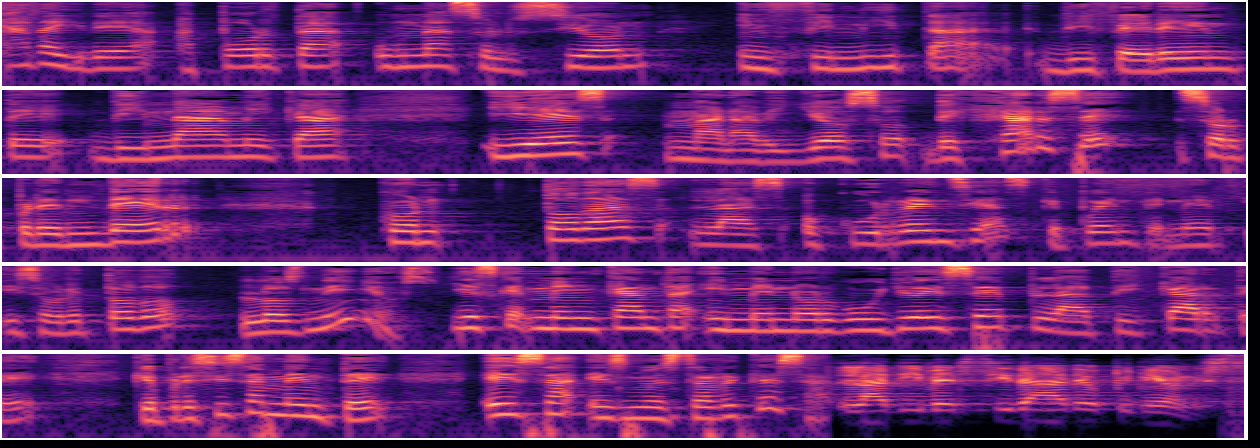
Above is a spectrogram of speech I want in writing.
cada idea aporta una solución infinita, diferente, dinámica, y es maravilloso dejarse sorprender con todas las ocurrencias que pueden tener y sobre todo los niños. Y es que me encanta y me enorgullece platicarte que precisamente esa es nuestra riqueza, la diversidad de opiniones,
